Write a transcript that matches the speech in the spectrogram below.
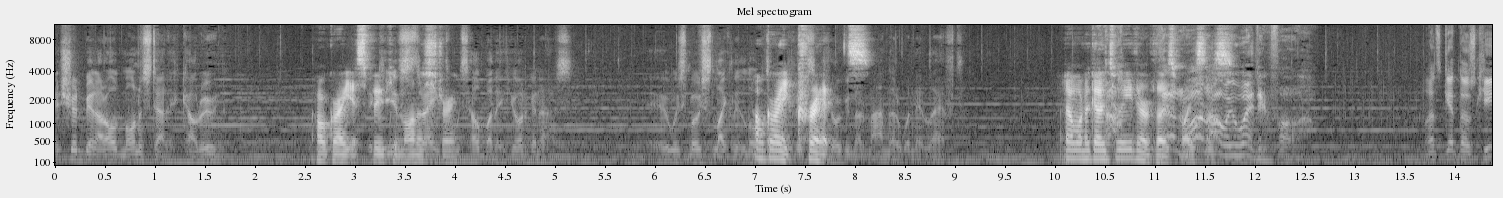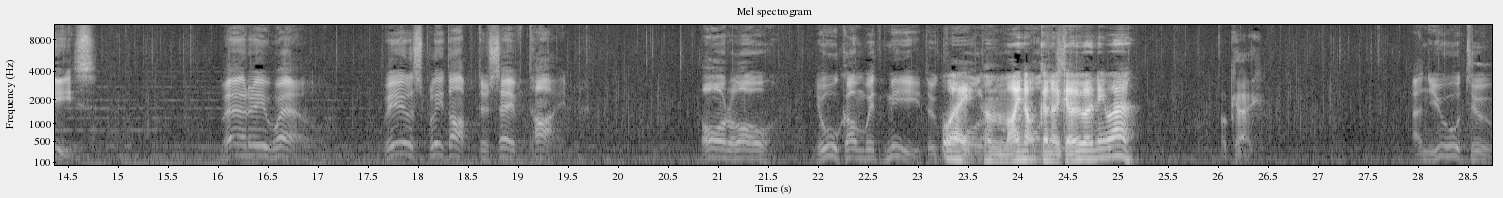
It should be in our old monastery, Karun. Oh great, a The spooky key of monastery. was held by the Jorgunars. It was most likely Oh, great, in crypts of crypts. Jorgunar Manor when they left. I don't want to go to either of those Then what are we waiting for? Let's get those keys. Very well. We'll split up to save time. Orlo, you come with me to Wait, am I not gonna go anywhere? Okay. And you two,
